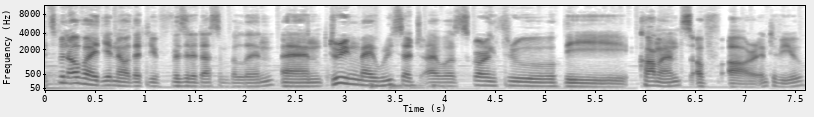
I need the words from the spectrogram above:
It's been over a year now that you've visited us in Berlin. And during my research, I was scrolling through the comments of our interview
